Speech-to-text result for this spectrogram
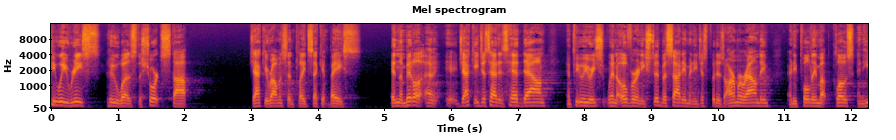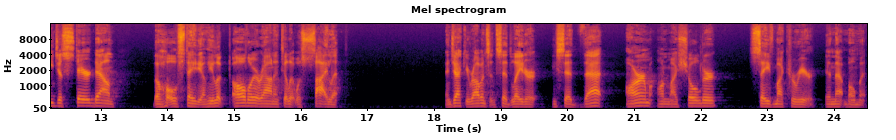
Pee Wee Reese, who was the shortstop, Jackie Robinson played second base. In the middle, Jackie just had his head down, and Pee Wee Reese went over and he stood beside him and he just put his arm around him and he pulled him up close and he just stared down the whole stadium. He looked all the way around until it was silent. And Jackie Robinson said later, he said, That arm on my shoulder saved my career in that moment.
